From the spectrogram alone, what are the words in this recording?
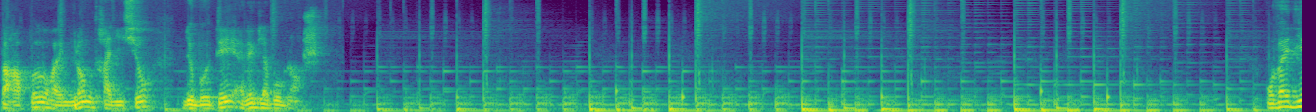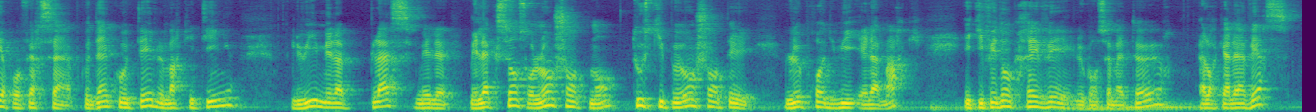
par rapport à une longue tradition de beauté avec la peau blanche. On va dire, pour faire simple, que d'un côté, le marketing, lui, met la place, met l'accent sur l'enchantement, tout ce qui peut enchanter le produit et la marque, et qui fait donc rêver le consommateur, alors qu'à l'inverse,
